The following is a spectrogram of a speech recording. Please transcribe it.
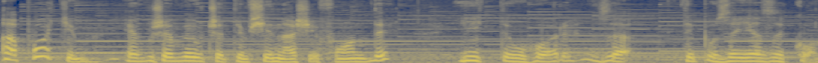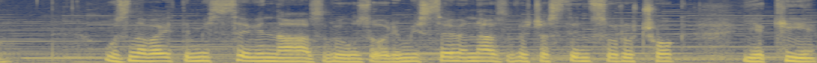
А потім, як вже вивчите всі наші фонди, їдьте в гори за, типу, за язиком. Узнавайте місцеві назви узорів, місцеві назви частин сорочок, які,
